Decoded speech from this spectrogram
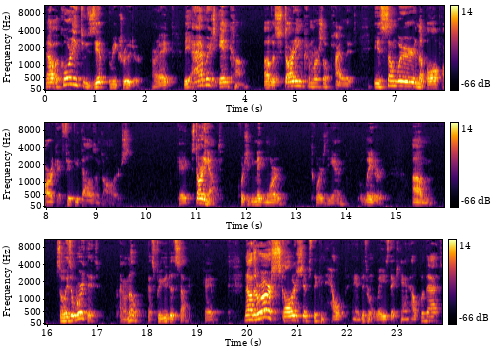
Now, according to Zip Recruiter, all right, the average income of a starting commercial pilot is somewhere in the ballpark at fifty thousand dollars. Okay, starting out. Of course, you can make more towards the end later. Um, so, is it worth it? I don't know. That's for you to decide. Okay. Now, there are scholarships that can help in different ways that can help with that.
